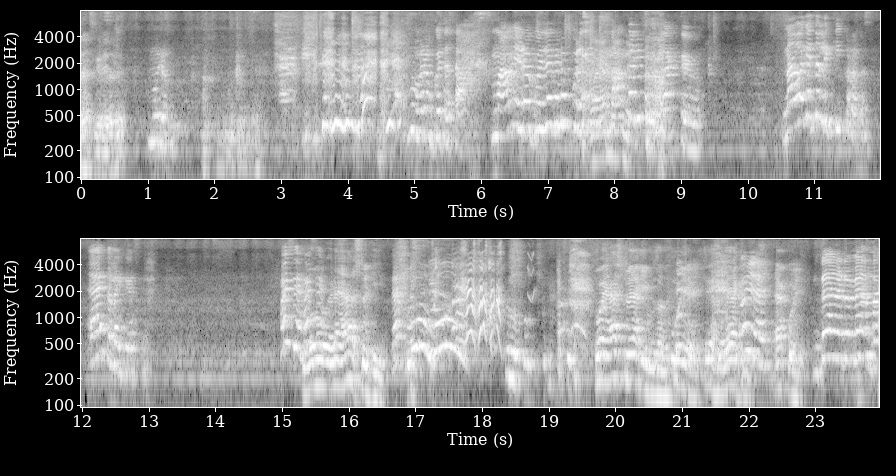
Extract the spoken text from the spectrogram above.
হবে। না লাগে তাহলে কি করা এই তো লাগে ও, হয়েছে। এটা অ্যাশ নাকি? ওই অ্যাশ তো একই বুঝালো। কই এই ঠিক আছে, একই। এক কই দেন এটা মেরে দাও।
